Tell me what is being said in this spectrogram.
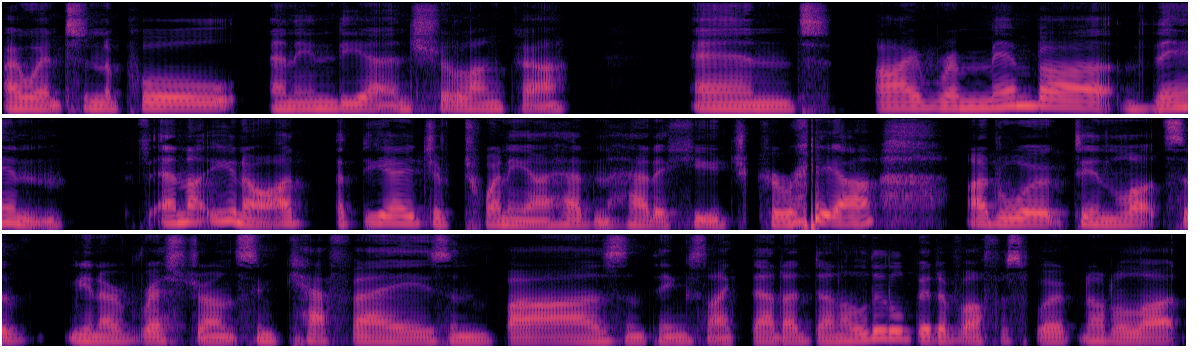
I went to Nepal and India and Sri Lanka. And I remember then, and you know, I, at the age of 20, I hadn't had a huge career. I'd worked in lots of, you know, restaurants and cafes and bars and things like that. I'd done a little bit of office work, not a lot.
